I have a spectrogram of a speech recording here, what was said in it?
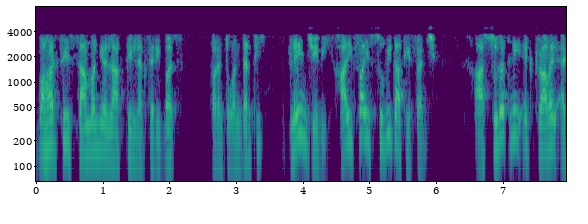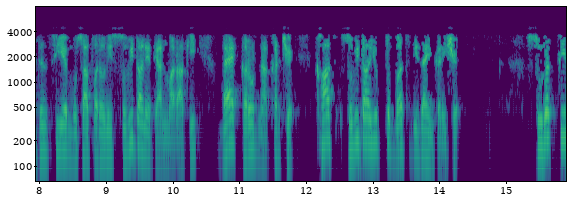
બહારથી સામાન્ય લાગતી લક્ઝરી બસ, પરંતુ અંદરથી પ્લેન જેવી હાઈફાઈ સુવિધાથી સજ્જ. આ સુરતની એક ટ્રાવેલ એજન્સીએ મુસાફરોની સુવિધાને ધ્યાનમાં રાખી બે કરોડના ખર્ચે ખાસ સુવિધાયુક્ત બસ ડિઝાઇન કરી છે. સુરતથી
